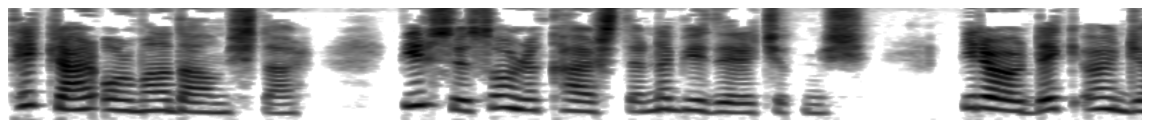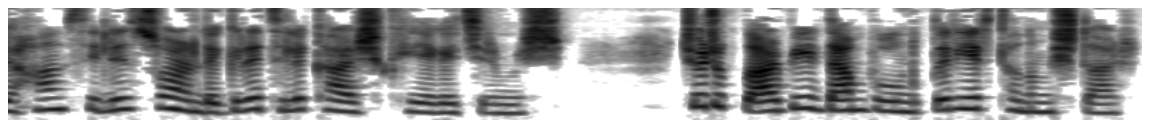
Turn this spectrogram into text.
Tekrar ormana dalmışlar. Bir süre sonra karşılarına bir dere çıkmış. Bir ördek önce Hansel'i sonra da Gretel'i karşı kıyıya geçirmiş. Çocuklar birden bulundukları yeri tanımışlar.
